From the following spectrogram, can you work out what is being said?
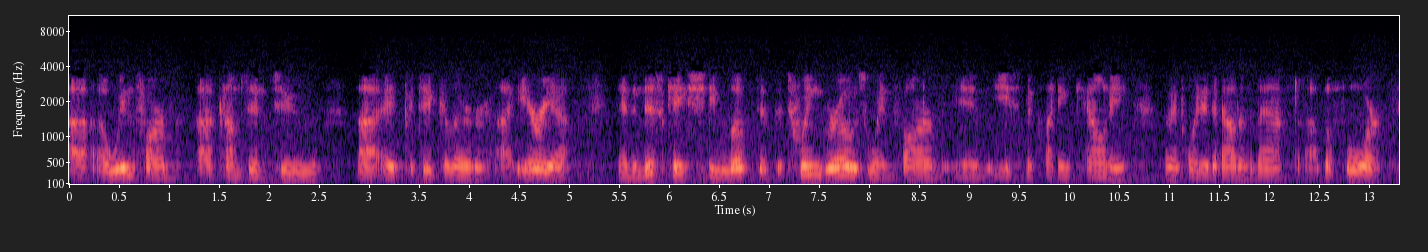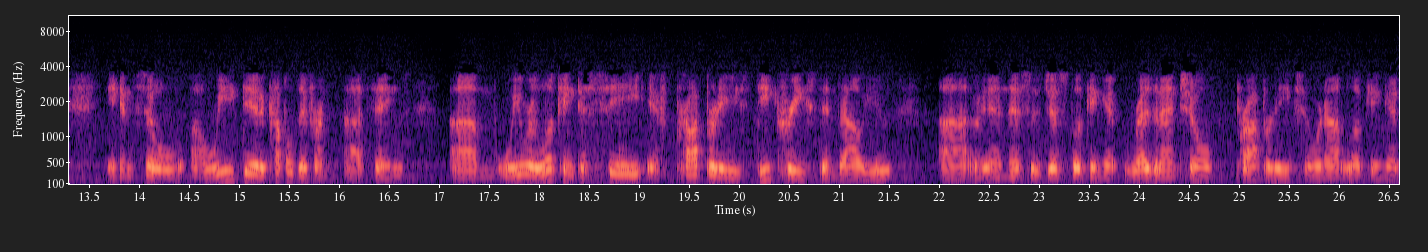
uh, a wind farm comes into a particular area and in this case, she looked at the Twin Groves wind farm in East McLean County that I pointed out in the map uh, before. And so uh, we did a couple different uh, things. Um, we were looking to see if properties decreased in value, uh, and this is just looking at residential property, so we're not looking at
